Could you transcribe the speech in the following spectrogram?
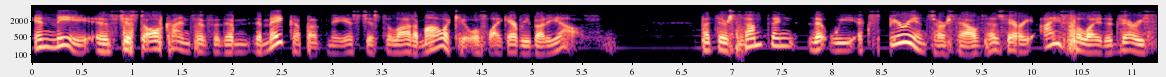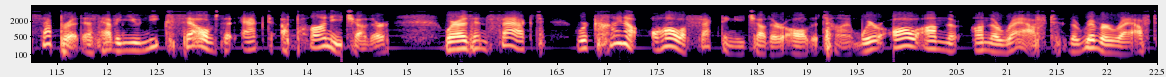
in me is just all kinds of the the makeup of me is just a lot of molecules like everybody else. But there's something that we experience ourselves as very isolated, very separate, as having unique selves that act upon each other, whereas in fact we're kind of all affecting each other all the time. We're all on the on the raft, the river raft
